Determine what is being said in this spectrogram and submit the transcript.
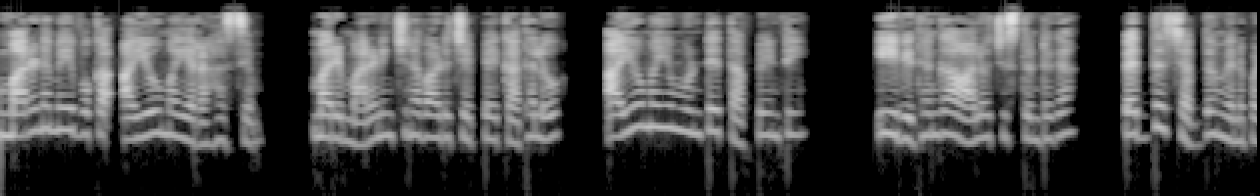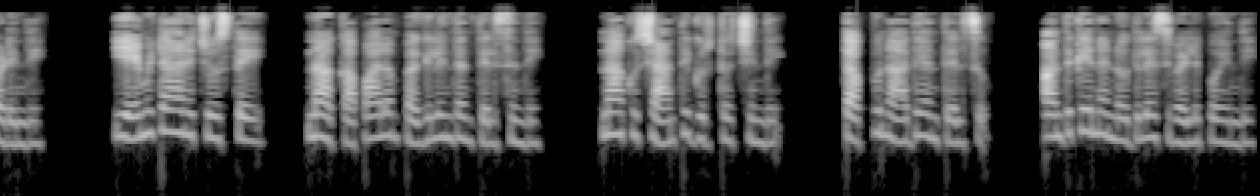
మరణమే ఒక అయోమయ రహస్యం. మరి మరణించినవాడు చెప్పే కథలో అయోమయం ఉంటే తప్పేంటి? ఈ విధంగా ఆలోచిస్తుండగా పెద్ద శబ్దం వినపడింది. ఏమిటా అని చూస్తే నా కపాలం పగిలిందని తెలిసింది. నాకు శాంతి గుర్తొచ్చింది. తప్పు నాదే అని తెలుసు. అందుకే నన్ను వదిలేసి వెళ్ళిపోయింది.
